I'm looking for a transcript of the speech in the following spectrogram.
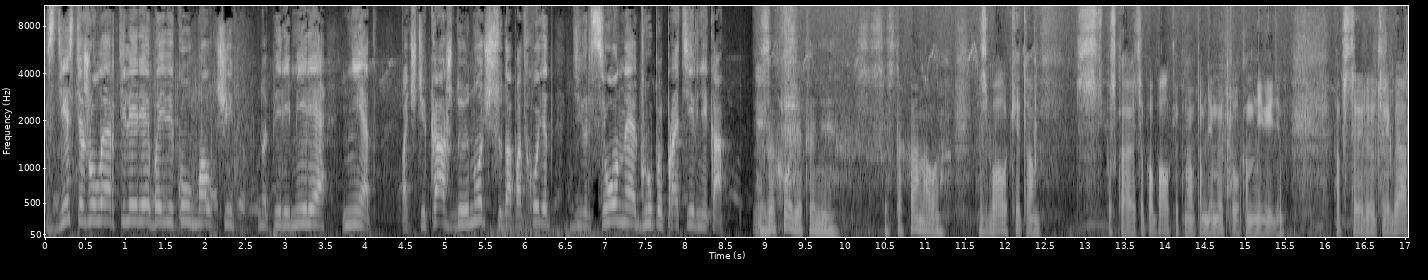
Здесь тяжелая артиллерия боевиков молчит, но перемирия нет. Почти каждую ночь сюда подходят диверсионные группы противника. Заходят они со Стаханова, с балки там, спускаются по балке к нам, там, где мы их толком не видим. Обстреливают ребят.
